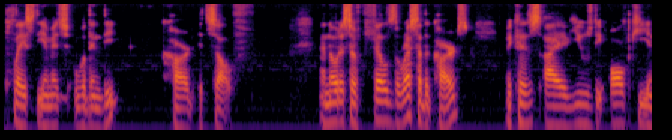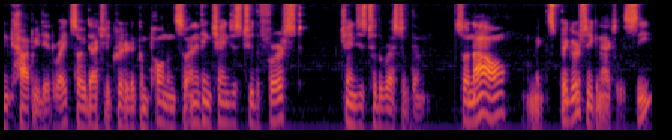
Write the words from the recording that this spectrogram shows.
place the image within the card itself. And notice it fills the rest of the cards because I used the alt key and copied it right? So it actually created a component. So anything changes to the first changes to the rest of them. So now make this bigger so you can actually see.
